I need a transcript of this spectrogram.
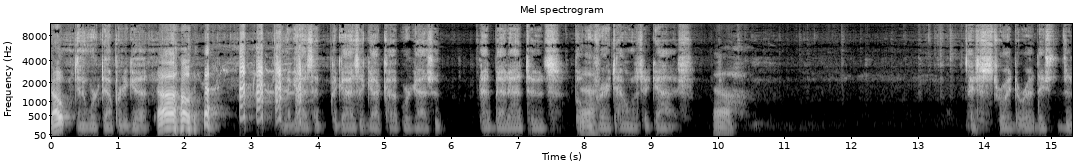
Nope. and it worked out pretty good. Oh, And the guys that the guys that got cut were guys that had bad attitudes, but Yeah. were very talented guys. oh. They destroyed the re- they s- d-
